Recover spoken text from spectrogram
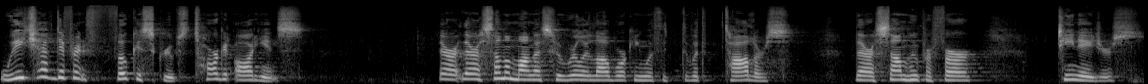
We each have different focus groups, target audience. There are, there are some among us who really love working with, with toddlers. There are some who prefer teenagers.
